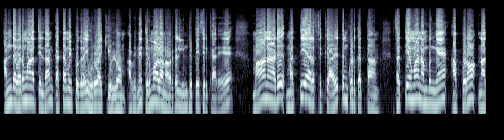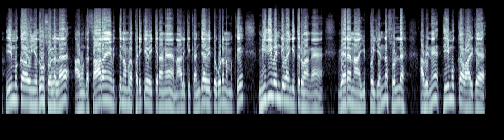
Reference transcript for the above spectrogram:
அந்த வருமானத்தில் தான் கட்டமைப்புகளை உருவாக்கியுள்ளோம் அப்படின்னு திருமாவளவன் அவர்கள் இன்று பேசியிருக்காரு. மாநாடு மத்திய அரசுக்கு அழுத்தம் கொடுக்கத்தான். சத்தியமாக நம்புங்க. அப்புறம் நான் திமுகவை எதுவும் சொல்லலை. அவங்க சாராயம் விற்று நம்மளை படிக்க வைக்கிறாங்க. நாளைக்கு கஞ்சா விற்று கூட நமக்கு மிதிவண்டி வாங்கி தருவாங்க. வேற நான் இப்போ என்ன சொல்ல? அப்படின்னு திமுக வாழ்க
